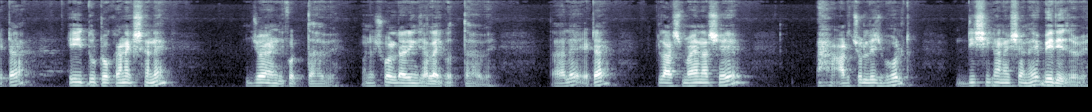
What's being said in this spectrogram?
এটা এই দুটো কানেকশানে জয়েন করতে হবে। মানে শোল্ডারিং ঝালাই করতে হবে। তাহলে এটা প্লাস মাইনাসে আটচল্লিশ ভোল্ট ডিসি কানেকশানে বেরিয়ে যাবে।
